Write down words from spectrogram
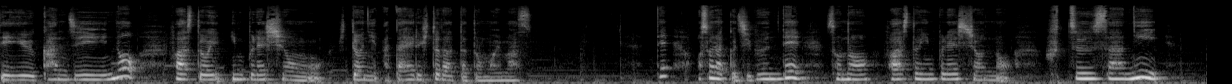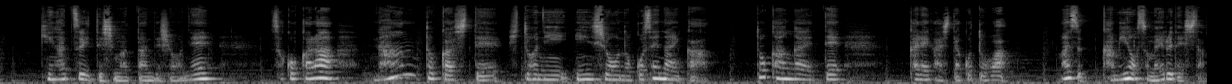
っていう感じのファーストインプレッションを人に与える人だったと思います。でおそらく自分でそのファーストインプレッションの普通さに気がついてしまったんでしょうね。そこから何とかして人に印象を残せないかと考えて彼がしたことはまず髪を染めるでした。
